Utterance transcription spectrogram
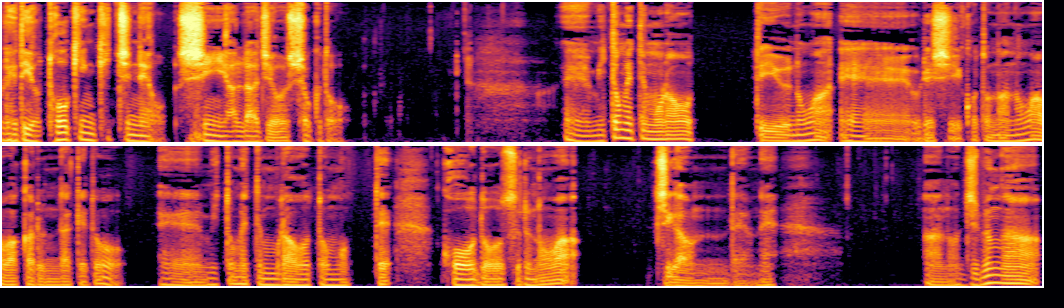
レディオトーキンキッチンネオ深夜ラジオ食堂。えー、認めてもらおうっていうのは、えー、嬉しいことなのはわかるんだけど、えー、認めてもらおうと思って行動するのは違うんだよね。あの、自分が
